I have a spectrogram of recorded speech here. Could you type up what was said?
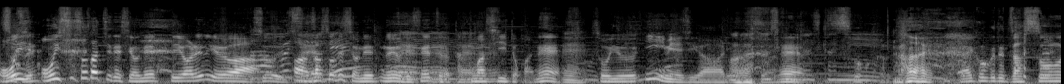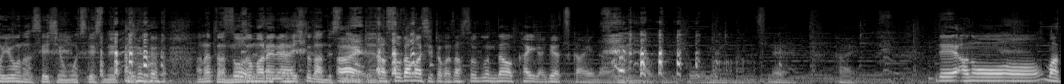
おいね。おいし育ちですよねって言われるよりはそうですね。あ雑草ですよねのようですねっていうのはええたくましいとかね、ええそういういいイメージがありますよね。確かそうにはい。外国で雑草のような精神をお持ちですねって言うとあなたは望まれない人なんですねはい、みたいな。雑草魂とか雑草軍団は海外では使えない多分表現なんですね。はい、で、あのーまあ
